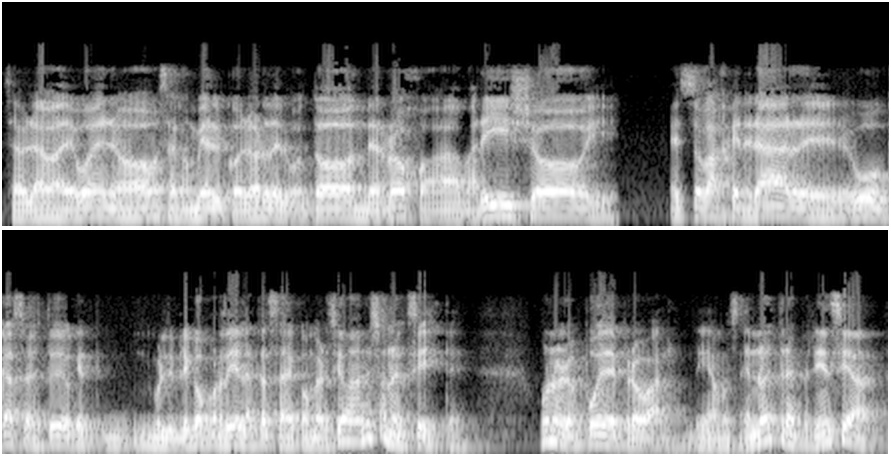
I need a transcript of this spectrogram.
se hablaba de, bueno, vamos a cambiar el color del botón de rojo a amarillo y eso va a generar, eh, hubo un caso de estudio que multiplicó por 10 la tasa de conversión, eso no existe. Uno lo puede probar, digamos. En nuestra experiencia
